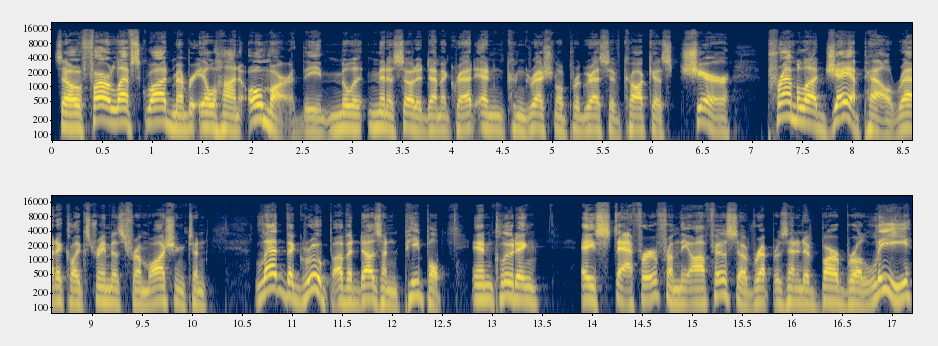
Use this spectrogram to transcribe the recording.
So, far left squad member Ilhan Omar, the Minnesota Democrat and Congressional Progressive Caucus chair, Pramila Jayapal, radical extremist from Washington, led the group of a dozen people, including a staffer from the office of Representative Barbara Lee,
